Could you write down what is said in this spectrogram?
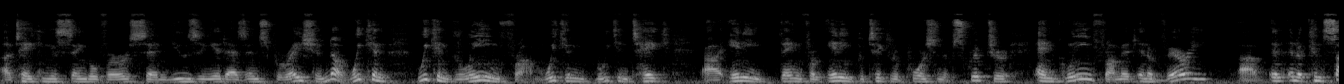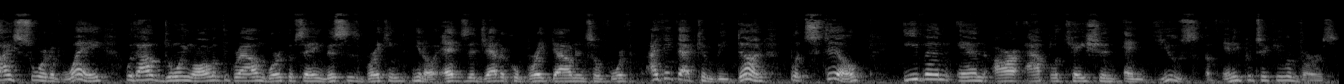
uh, taking a single verse and using it as inspiration. No, we can we can glean from we can we can take uh, anything from any particular portion of Scripture and glean from it in a very uh, in, in, a concise sort of way without doing all of the groundwork of saying this is breaking, you know, exegetical breakdown and so forth. I think that can be done, but still, even in our application and use of any particular verse,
